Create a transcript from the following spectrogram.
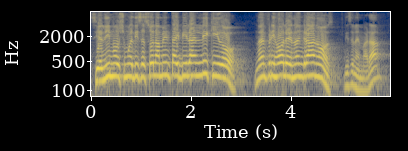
Si el mismo Shmuel dice solamente hay bilá en líquido, no en frijoles, no en granos. Dice la Emara,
